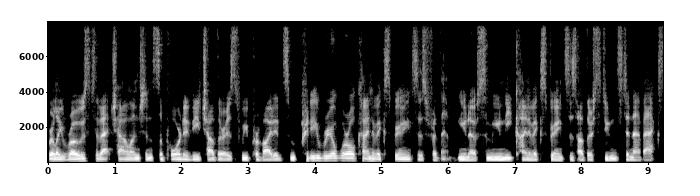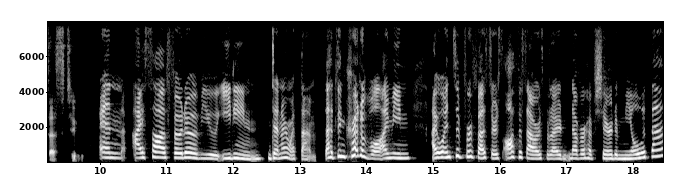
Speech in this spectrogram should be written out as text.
really rose to that challenge and supported each other as we provided some pretty real world kind of experiences for them, you know, some unique kind of experiences other students didn't have access to. And I saw a photo of you eating dinner with them. That's incredible. I mean, I went to professors' office hours, but I never have shared a meal with them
